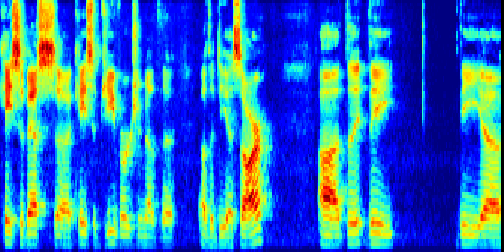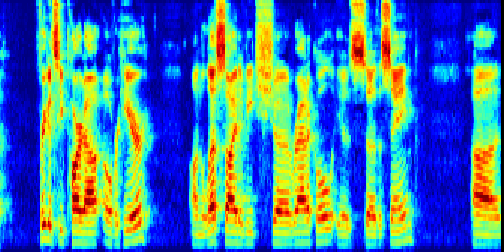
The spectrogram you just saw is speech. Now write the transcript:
k sub s, uh, k sub g version of the of the DSR. the the the frequency part out over here on the left side of each radical is the same. Uh,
